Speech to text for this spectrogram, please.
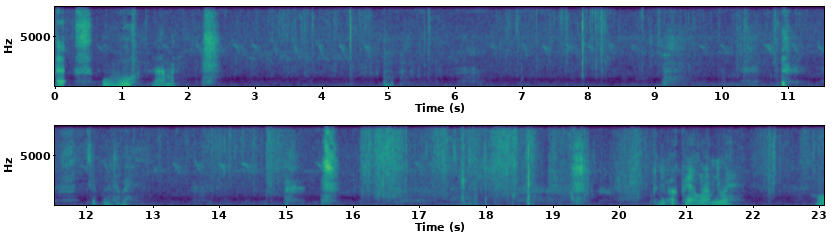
เอ๊ะอู้น้ำมัน เจ็บนะทำไม ตัวนี้พักแพรวงามนี่เว้ยโอ้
